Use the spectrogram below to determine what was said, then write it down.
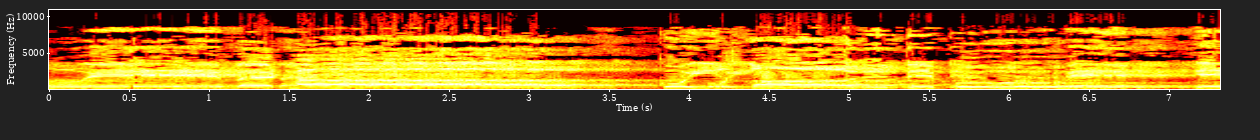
ہوئے بیٹھا، کوئی غار دے بوہے تے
